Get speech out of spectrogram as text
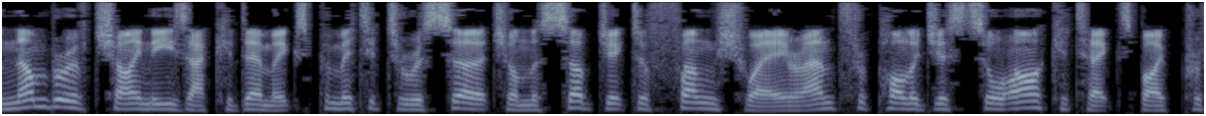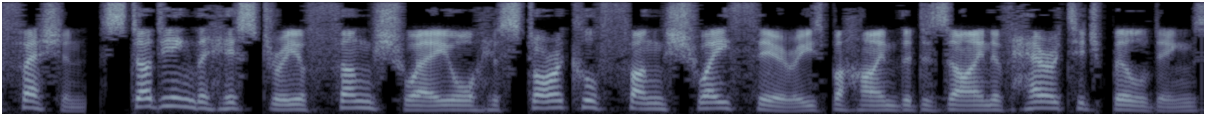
A number of Chinese academics permitted to research on the subject of feng shui are anthropologists or architects by profession, studying the history of feng shui or historical feng shui theories behind the design of heritage buildings,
